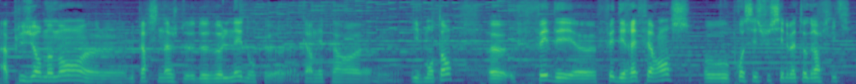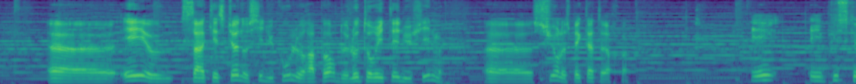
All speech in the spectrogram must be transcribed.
à plusieurs moments, le personnage de, Volney, donc incarné par Yves Montand, fait, des, fait des références au processus cinématographique. Et ça questionne aussi du coup le rapport de l'autorité du film sur le spectateur. Quoi. Et, et puisque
